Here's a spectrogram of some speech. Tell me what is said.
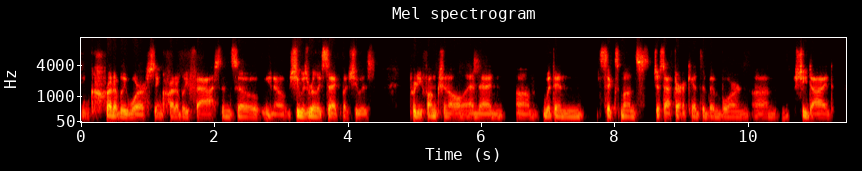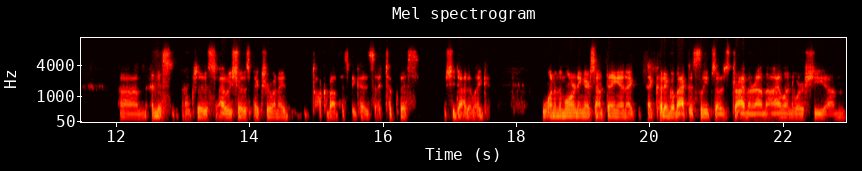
incredibly worse incredibly fast and so you know she was really sick but she was pretty functional and then um, within six months just after our kids had been born um, she died. Um, and this actually this i always show this picture when i talk about this because i took this she died at like one in the morning or something, and I, I couldn't go back to sleep. So I was driving around the island where she um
